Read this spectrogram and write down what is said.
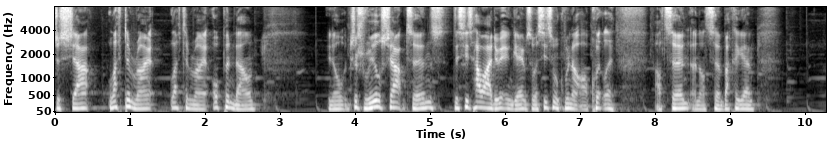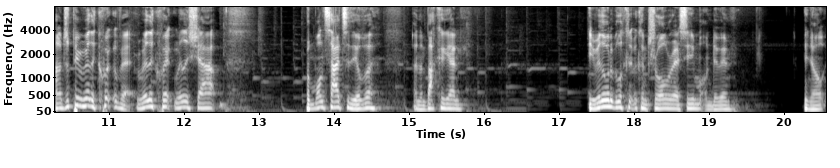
just sharp left and right, left and right, up and down. You know, just real sharp turns. This is how I do it in game. So I see someone coming out, I'll quickly, I'll turn and I'll turn back again. I'll just be really quick with it. Really quick, really sharp. From one side to the other and then back again. You really want to be looking at the controller here, seeing what I'm doing. You know,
